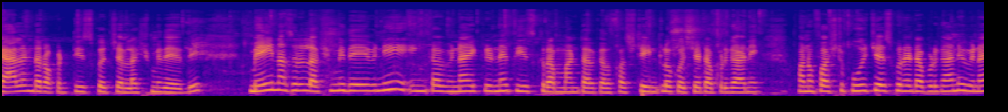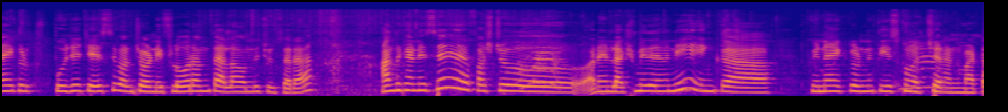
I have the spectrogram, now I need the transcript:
క్యాలెండర్ ఒకటి తీసుకొచ్చాను లక్ష్మీదేవిది. మెయిన్ అసలు లక్ష్మీదేవిని ఇంకా వినాయకుడినే తీసుకురమ్మంటారు కదా. ఫస్ట్ ఇంట్లోకి వచ్చేటప్పుడు కానీ మనం ఫస్ట్ పూజ చేసుకునేటప్పుడు కానీ వినాయకుడికి పూజ చేసి మనం చూడండి ఫ్లోర్ అంతా ఎలా ఉంది చూసారా? అందుకనేసే ఫస్ట్ నేను లక్ష్మీదేవిని ఇంకా వినాయకుడిని తీసుకుని వచ్చానమాట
